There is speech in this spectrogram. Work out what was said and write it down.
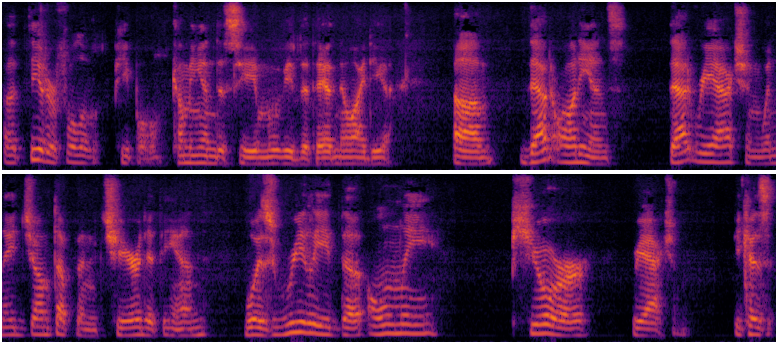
a theater full of people coming in to see a movie that they had no idea. Um, that audience, that reaction when they jumped up and cheered at the end was really the only pure reaction because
